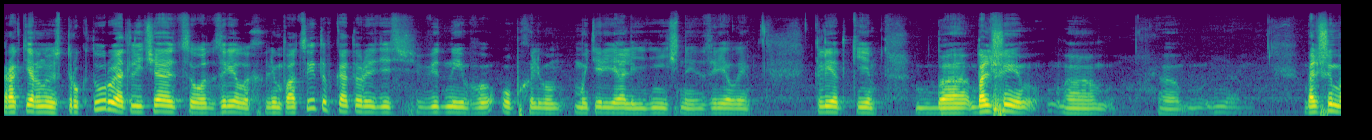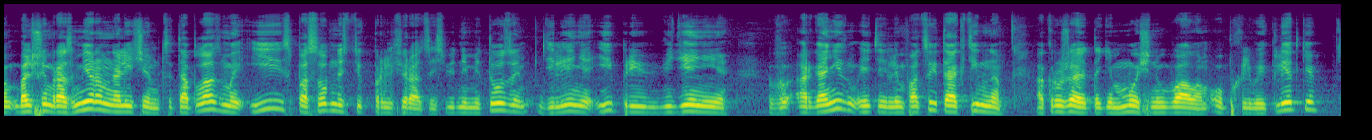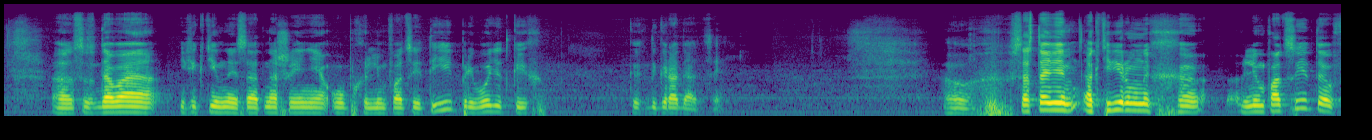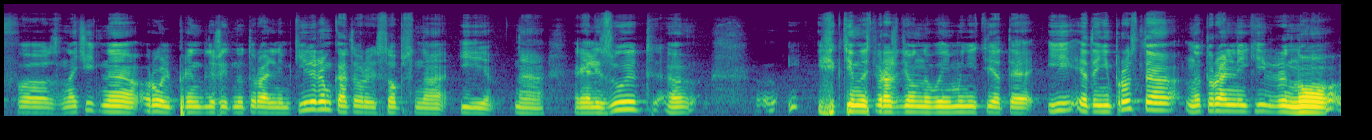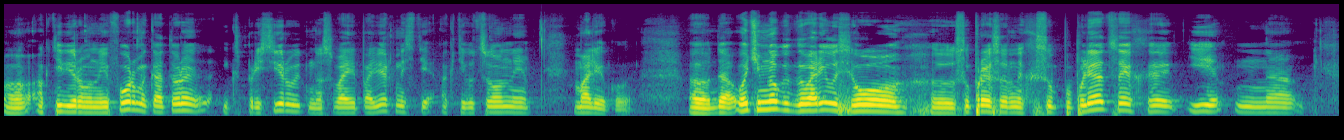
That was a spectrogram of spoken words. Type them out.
характерную структуру и отличаются от зрелых лимфоцитов, которые здесь видны в опухолевом материале, единичные зрелые клетки большим, э, э, большим, большим размером, наличием цитоплазмы и способностью к пролиферации, с видны митозы, деления и при введении в организм эти лимфоциты активно окружают таким мощным валом опухолевые клетки, э, создавая эффективное соотношение опухоль-лимфоцит и приводит к их, к их деградации. В составе активированных э, лимфоцитов э, значительная роль принадлежит натуральным киллерам, которые, собственно, и э, реализуют эффективность врожденного иммунитета. И это не просто натуральные киллеры, но активированные формы, которые экспрессируют на своей поверхности активационные молекулы. Да, очень много говорилось о супрессорных субпопуляциях, и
